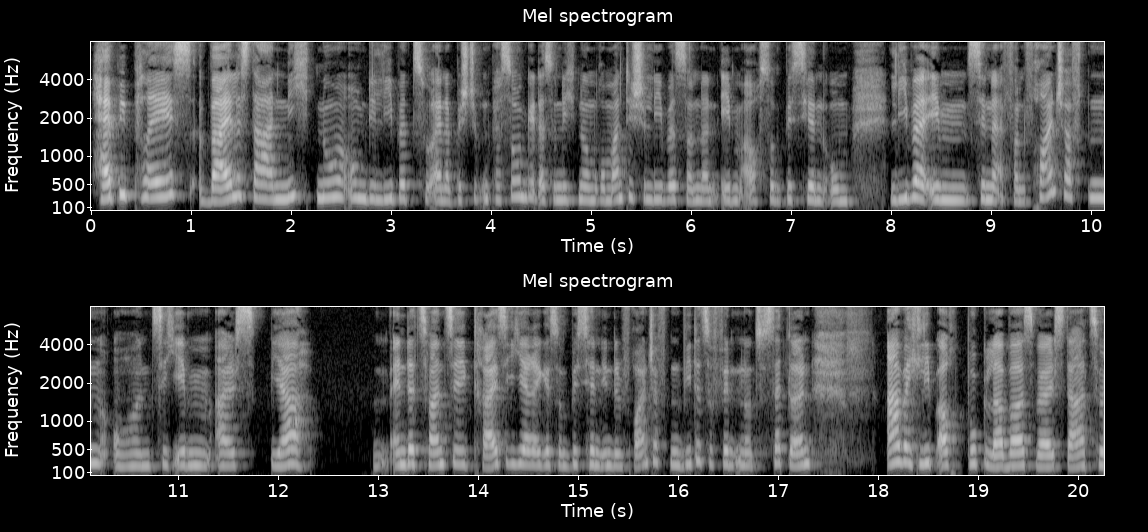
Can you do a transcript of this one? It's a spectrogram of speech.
Happy Place, weil es da nicht nur um die Liebe zu einer bestimmten Person geht, also nicht nur um romantische Liebe, sondern eben auch so ein bisschen um Liebe im Sinne von Freundschaften und sich eben als, ja, Ende 20, 30-Jährige so ein bisschen in den Freundschaften wiederzufinden und zu setteln. Aber ich liebe auch Book Lovers, weil es dazu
